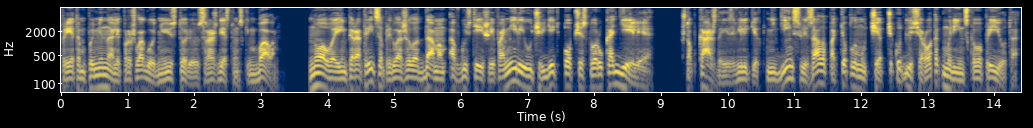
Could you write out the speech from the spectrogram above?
При этом поминали прошлогоднюю историю с рождественским балом. Новая императрица предложила дамам августейшей фамилии учредить общество рукоделия, чтоб каждая из великих княгинь связала по теплому чепчику для сироток Мариинского приюта.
